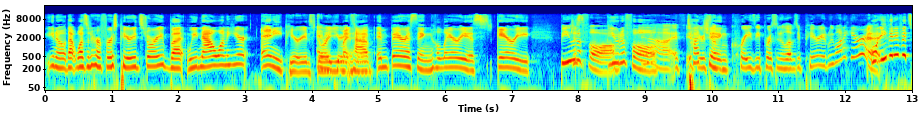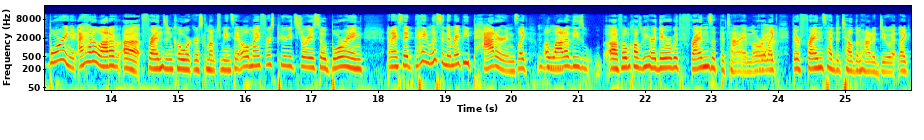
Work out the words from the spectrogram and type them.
you know, that wasn't her first period story, but we now want to hear any period story Any you might story. have. Embarrassing, hilarious, scary, beautiful. just beautiful, Yeah. If, if you're some crazy person who loves your period, we want to hear it. Or even if it's boring. I had a lot of uh, friends and coworkers come up to me and say, "Oh, my first period story is so boring." And I said, "Hey, listen, there might be patterns. Like a lot of these uh, phone calls we heard, they were with friends at the time, or Yeah. like their friends had to tell them how to do it. Like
